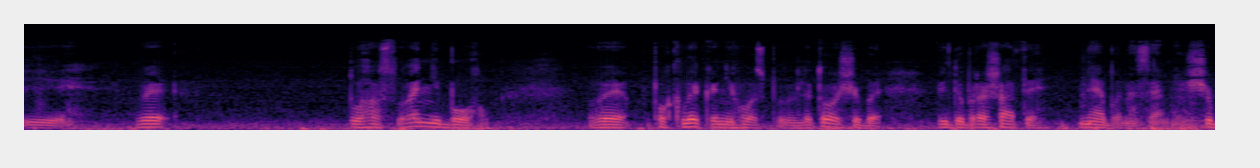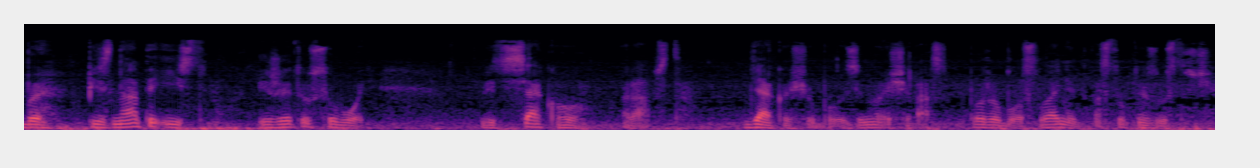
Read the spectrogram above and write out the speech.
І ви благословенні Богом. Ви покликані Господу для того, щоб відображати небо на землю, щоб пізнати істину і жити в свободі від всякого рабства. Дякую, що були зі мною ще раз. Боже благословення до наступних зустрічей.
